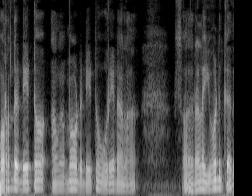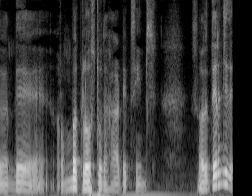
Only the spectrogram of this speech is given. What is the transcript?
பிறந்த டேட்டும் அவங்க அம்மாவோட டேட்டும் ஒரே நாளாம் ஸோ அதனால் இவனுக்கு அது வந்து ரொம்ப close to the heart it seems so அது தெரிஞ்சுது.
